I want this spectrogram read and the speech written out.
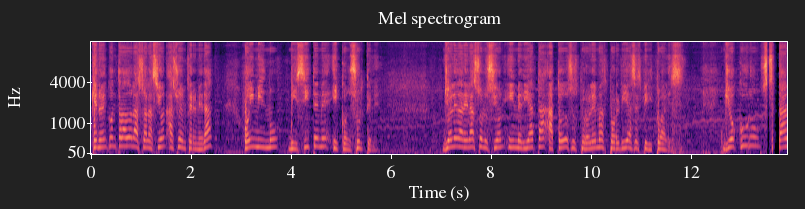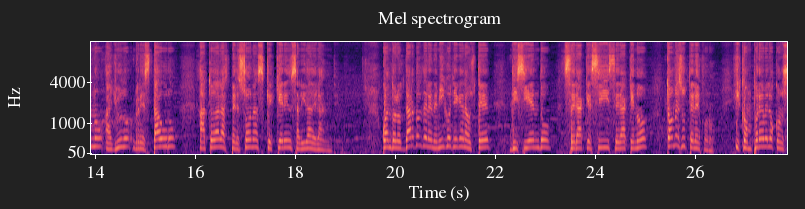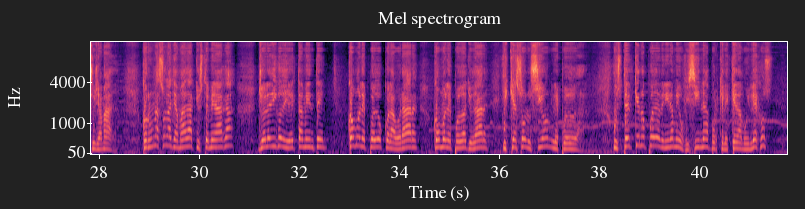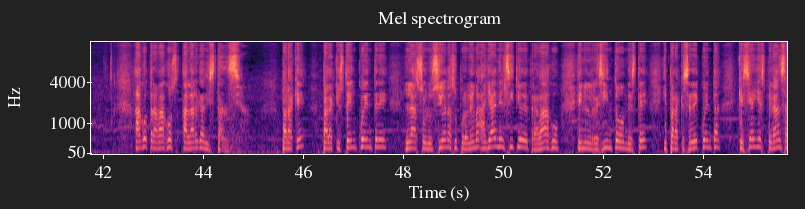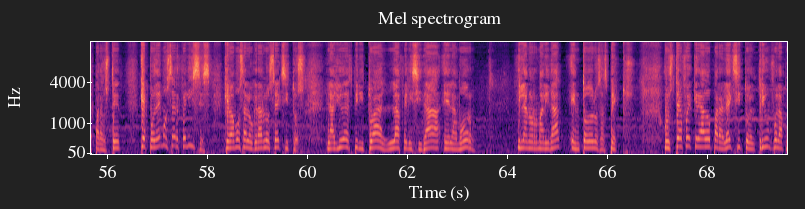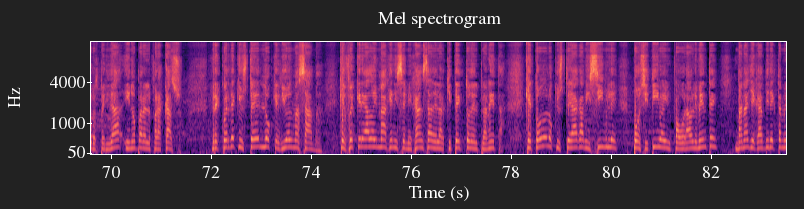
que no ha encontrado la solución a su enfermedad, hoy mismo visíteme y consúlteme. Yo le daré la solución inmediata a todos sus problemas por vías espirituales. Yo curo, sano, ayudo, restauro a todas las personas que quieren salir adelante. Cuando los dardos del enemigo lleguen a usted diciendo, ¿será que sí? ¿Será que no? Tome su teléfono y compruébelo con su llamada. Con una sola llamada que usted me haga, yo le digo directamente cómo le puedo colaborar, cómo le puedo ayudar y qué solución le puedo dar. Usted que no puede venir a mi oficina porque le queda muy lejos, hago trabajos a larga distancia. ¿Para qué? Para que usted encuentre la solución a su problema allá en el sitio de trabajo, en el recinto donde esté, y para que se dé cuenta que si hay esperanza para usted, que podemos ser felices, que vamos a lograr los éxitos, la ayuda espiritual, la felicidad, el amor y la normalidad en todos los aspectos. Usted fue creado para el éxito, el triunfo, la prosperidad y no para el fracaso. Recuerde que usted es lo que Dios más ama, que fue creado a imagen y semejanza del arquitecto del planeta, que todo lo que usted haga visible, positiva y favorablemente van a llegar directamente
